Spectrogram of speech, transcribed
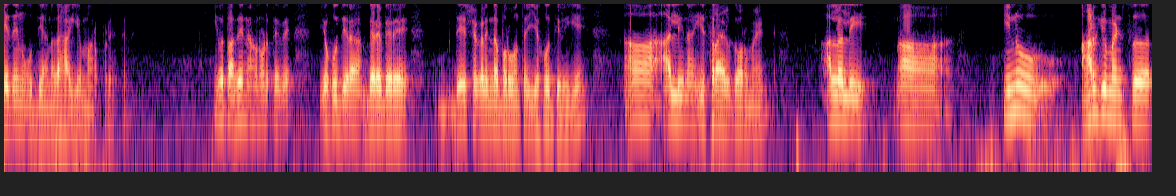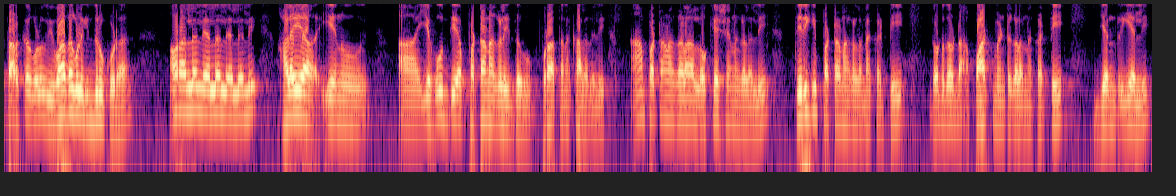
ಏದೇನು ಉದ್ಯಾನದ ಹಾಗೆ ಮಾರ್ಪಡಿಸ್ತೇನೆ. ಇವತ್ತು ಅದೇ ನಾವು ನೋಡ್ತೇವೆ ಯಹೂದಿರ ಬೇರೆ ಬೇರೆ ದೇಶಗಳಿಂದ ಬರುವಂಥ ಯಹೂದಿರಿಗೆ ಅಲ್ಲಿನ ಇಸ್ರಾಯೇಲ್ ಗೌರ್ಮೆಂಟ್, ಅಲ್ಲಲ್ಲಿ ಇನ್ನೂ ಆರ್ಗ್ಯುಮೆಂಟ್ಸ್ ತರ್ಕಗಳು, ವಿವಾದಗಳು ಇದ್ದರೂ ಕೂಡ ಅವರು ಅಲ್ಲಲ್ಲಿ ಅಲ್ಲಲ್ಲಿ ಅಲ್ಲಲ್ಲಿ ಹಳೆಯ ಏನು ಯಹೂದ್ಯ ಪಟ್ಟಣಗಳಿದ್ದವು ಪುರಾತನ ಕಾಲದಲ್ಲಿ. ಆ ಪಟ್ಟಣಗಳ ಲೊಕೇಶನ್ಗಳಲ್ಲಿ ತಿರುಗಿ ಪಟ್ಟಣಗಳನ್ನು ಕಟ್ಟಿ, ದೊಡ್ಡ ದೊಡ್ಡ ಅಪಾರ್ಟ್ಮೆಂಟ್ಗಳನ್ನು ಕಟ್ಟಿ ಜನರಿಗೆ ಅಲ್ಲಿ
